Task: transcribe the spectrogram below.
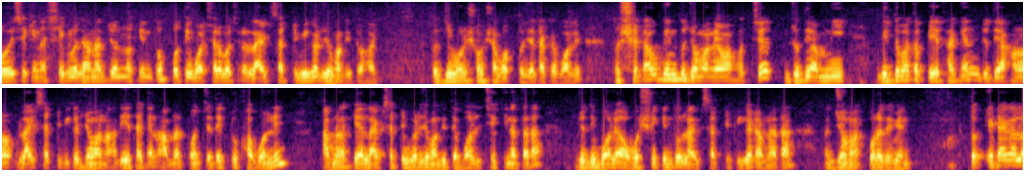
রয়েছে কিনা সেগুলো জানার জন্য কিন্তু প্রতি বছরে বছরে লাইফ সার্টিফিকেট জমা দিতে হয়। তো জীবন শংসাপত্র যেটাকে বলে, তো সেটাও কিন্তু জমা নেওয়া হচ্ছে। যদি আপনি বৃদ্ধ ভাতা পেয়ে থাকেন, যদি এখনও লাইফ সার্টিফিকেট জমা না দিয়ে থাকেন, আপনার পঞ্চায়েতে একটু খবর নিন আপনাকে লাইফ সার্টিফিকেট জমা দিতে বলছে কিনা তারা, যদি বলে অবশ্যই কিন্তু লাইফ সার্টিফিকেট আপনারা জমা করে দেবেন। তো এটা গেল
